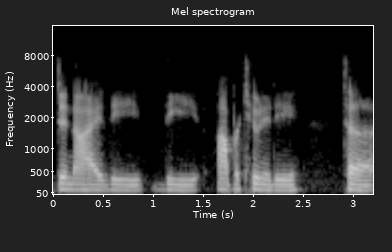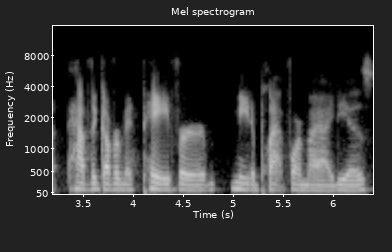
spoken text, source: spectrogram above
deny the the opportunity to have the government pay for me to platform my ideas.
